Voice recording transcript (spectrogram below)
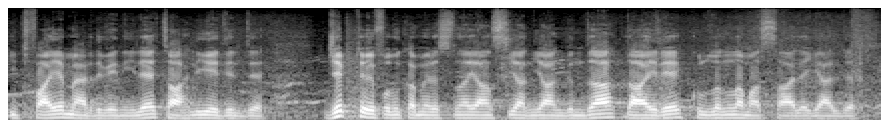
itfaiye merdiveniyle tahliye edildi. Cep telefonu kamerasına yansıyan yangında daire kullanılamaz hale geldi.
